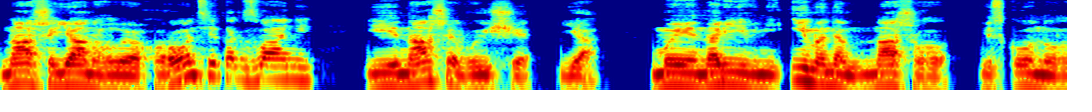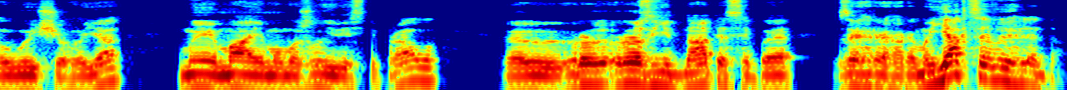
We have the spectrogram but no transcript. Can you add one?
наші янголи-охоронці, так звані, і наше вище я. Ми на рівні іменем нашого ісконного вищого я. Ми маємо можливість і право е, роз'єднати себе з егрегорами. Як це виглядає?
